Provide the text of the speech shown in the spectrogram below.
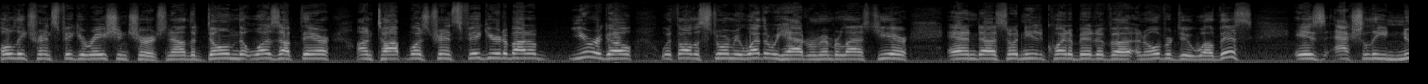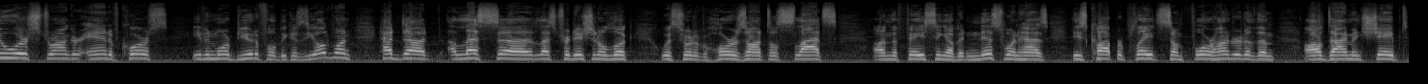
Holy Transfiguration Church. Now, the dome that was up there on top was transfigured about a year ago with all the stormy weather we had, remember last year, and uh, so it needed quite a bit of uh, an overdue. Well, this is actually newer, stronger, and of course, even more beautiful because the old one had uh, a less uh, less traditional look with sort of horizontal slats on the facing of it. And this one has these copper plates, some 400 of them, all diamond shaped,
